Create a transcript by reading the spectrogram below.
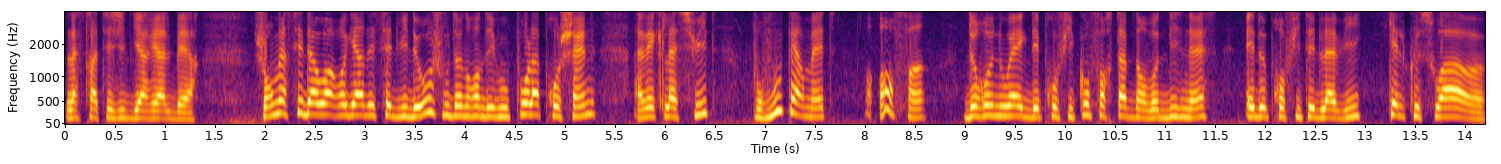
la stratégie de Gary Albert. Je vous remercie d'avoir regardé cette vidéo. Je vous donne rendez-vous pour la prochaine avec la suite pour vous permettre enfin de renouer avec des profits confortables dans votre business et de profiter de la vie, quels que soient euh,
